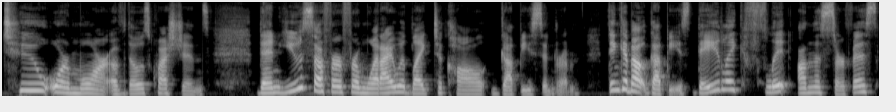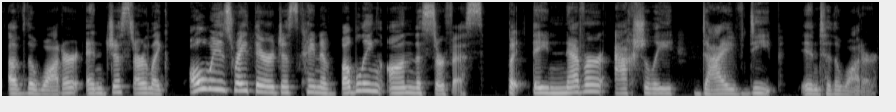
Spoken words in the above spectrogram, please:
two or more of those questions, then you suffer from what I would like to call guppy syndrome. Think about guppies. They like flit on the surface of the water and just are like always right there, just kind of bubbling on the surface, but they never actually dive deep into the water.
